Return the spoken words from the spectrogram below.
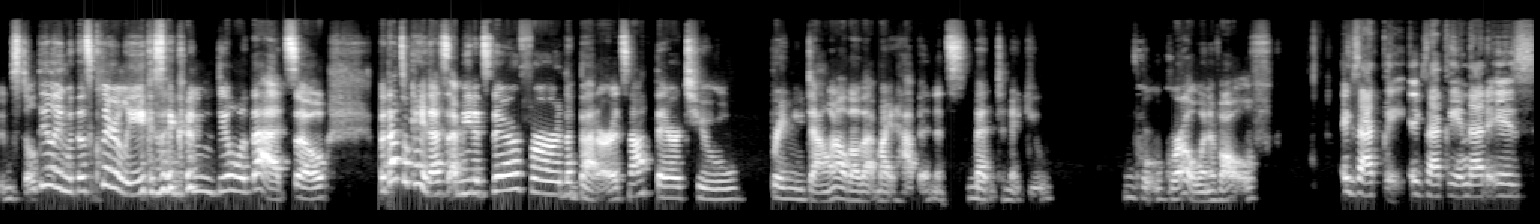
am still dealing with this clearly because I couldn't deal with that. So, but that's okay. That's, I mean, it's there for the better. It's not there to bring you down, although that might happen. It's meant to make you grow and evolve. Exactly. Exactly. And that is,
